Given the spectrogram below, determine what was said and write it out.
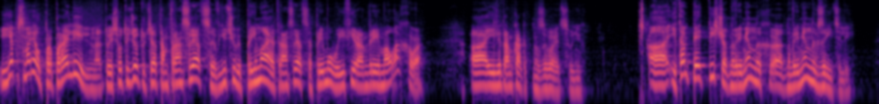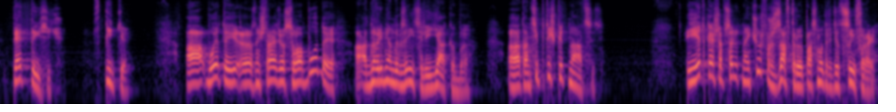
И я посмотрел про параллельно, то есть вот идет у тебя там трансляция в YouTube, прямая трансляция прямого эфира Андрея Малахова, а, или там как это называется у них, а, и там 5000 одновременных, одновременных зрителей. 5000 в пике. А у этой, э, значит, радио «Свободы» одновременных зрителей якобы там типа 1015. И это, конечно, абсолютная чушь, потому что завтра вы посмотрите цифры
